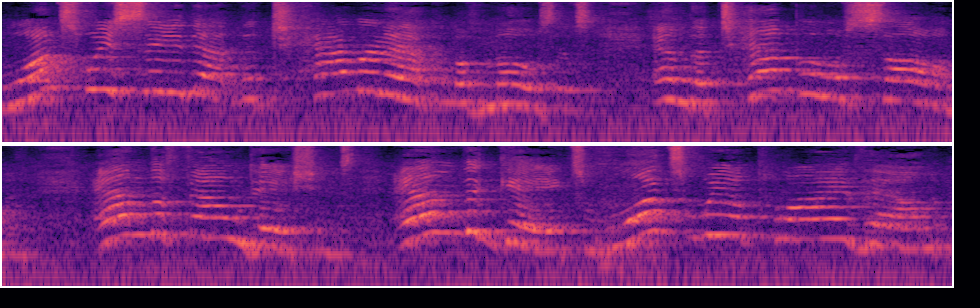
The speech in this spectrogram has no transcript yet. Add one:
Once we see that the tabernacle of Moses and the temple of Solomon and the foundations and the gates, once we apply them,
